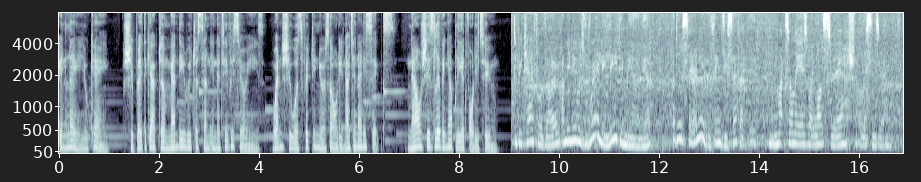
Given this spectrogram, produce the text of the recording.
in Leigh, UK. She played the character Mandy Richardson in the TV series when she was 15 years old in 1996. Now she's living happily at 42. To be careful though, I mean he was really leading me earlier. I didn't say any of the things he said I did. Max only is what he wants to hear. I'll listen to him.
